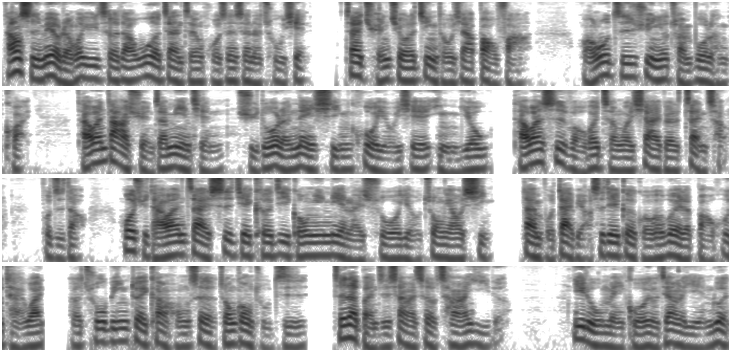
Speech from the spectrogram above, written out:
当时没有人会预测到乌俄战争活生生的出现，在全球的镜头下爆发，网络资讯又传播了很快。台湾大选在面前，许多人内心或有一些隐忧：台湾是否会成为下一个战场？不知道。或许台湾在世界科技供应链来说有重要性，但不代表世界各国会为了保护台湾而出兵对抗红色中共组织。这在本质上还是有差异的。例如，美国有这样的言论。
